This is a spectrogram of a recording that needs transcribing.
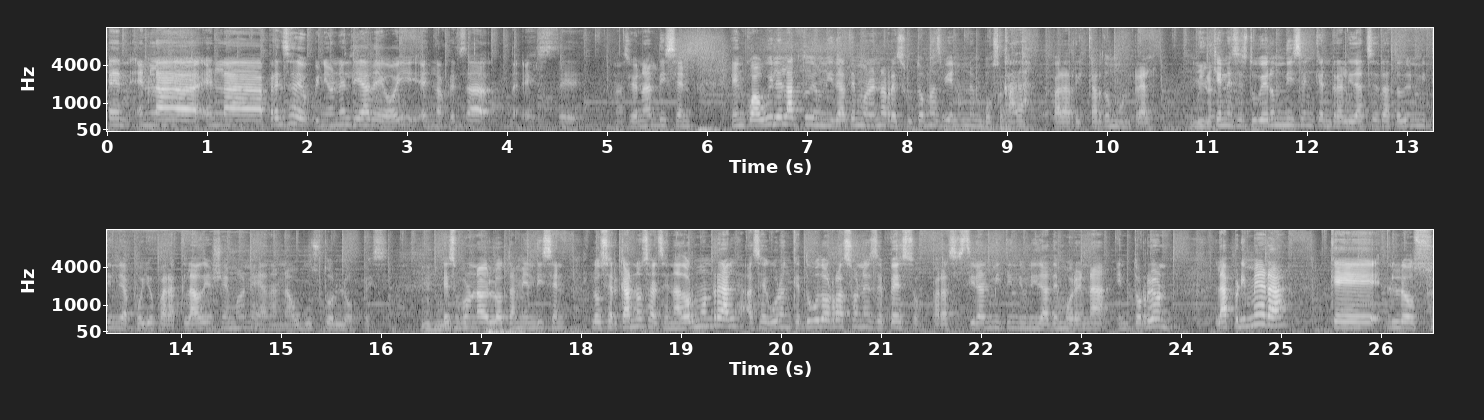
En, en la, en la prensa de opinión el día de hoy, en la prensa este, nacional, dicen, en Coahuila el acto de unidad de Morena resultó más bien una emboscada para Ricardo Monreal. Mira. Quienes estuvieron dicen que en realidad se trató de un mitin de apoyo para Claudia Sheinbaum y Adán Augusto López. Ujú. Eso por un lado lo también dicen los cercanos al senador Monreal aseguran que tuvo dos razones de peso para asistir al mitin de unidad de Morena en Torreón. La primera que los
